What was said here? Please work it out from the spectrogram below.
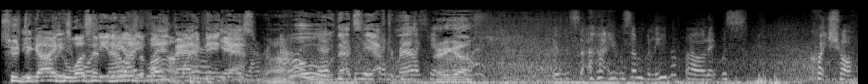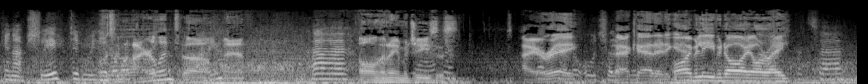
to See, the guy who wasn't going- near the bomb? back. White van guys. Wow. Oh, that's the aftermath. There you go. It was, it was unbelievable. It was quite shocking, actually. Didn't really Oh, it's in Ireland? Oh, at the time. man. Uh, All in the name of Jesus. IRA. Back at it again. I believe in IRA. but, uh,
